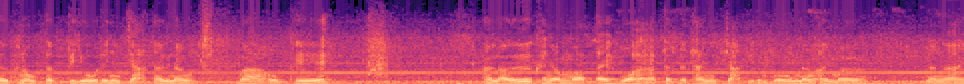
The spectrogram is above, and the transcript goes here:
នៅក្នុងទឹកទយោដែលខ្ញុំចាក់ទៅហ្នឹងបាទអូខេឥឡូវខ្ញុំមកតេស្តវាស់អាទឹកដែលថាខ្ញុំចាក់ពីដំបូងហ្នឹងឲ្យមើលហ្នឹងហើយ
